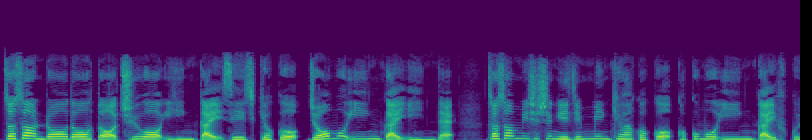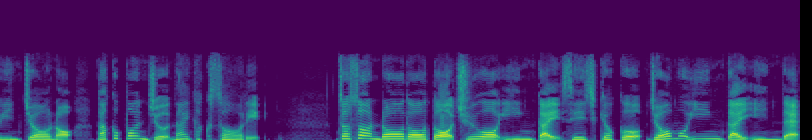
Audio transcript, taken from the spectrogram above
朝鮮労働党中央委員会政治局常務委員会委員で、朝鮮民主主義人民共和国国務委員会副委員長のパク・ポンジュ内閣総理、朝鮮労働党中央委員会政治局常務委員会委員で、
